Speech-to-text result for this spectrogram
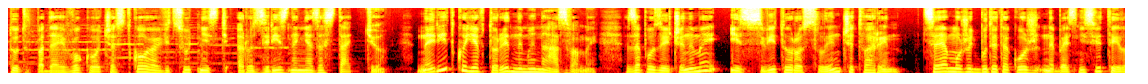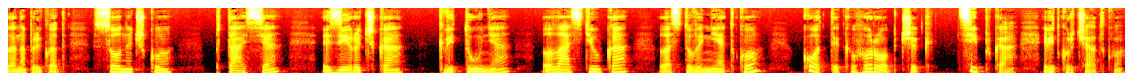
тут впадає в око часткова відсутність розрізнення за статтю. Нерідко є вторинними назвами, запозиченими із світу рослин чи тварин. Це можуть бути також небесні світила, наприклад, сонечко, птася, зірочка, квітуня, ластівка, ластовенєтко, котик, горобчик, ціпка від курчатко.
